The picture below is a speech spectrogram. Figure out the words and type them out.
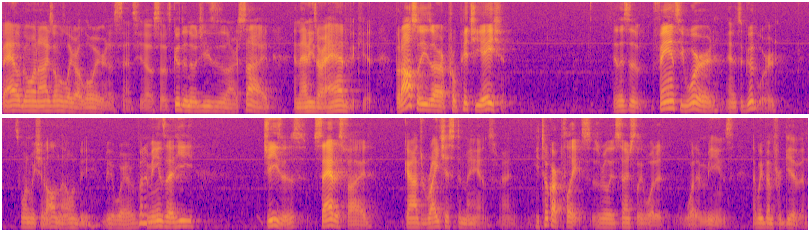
battle going on. He's almost like our lawyer in a sense, you know. So it's good to know Jesus on our side and that he's our advocate. But also he's our propitiation. And it's a fancy word, and it's a good word. It's one we should all know and be, be aware of. But it means that he, Jesus, satisfied God's righteous demands, right? He took our place, is really essentially what it, what it means, that we've been forgiven.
